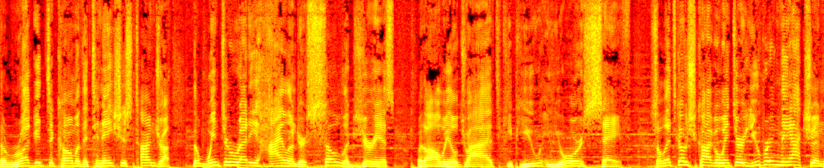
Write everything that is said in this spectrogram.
the rugged Tacoma, the tenacious Tundra the winter ready Highlander, so luxurious with all wheel drive to keep you and yours safe. So let's go, Chicago Winter. You bring the action.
